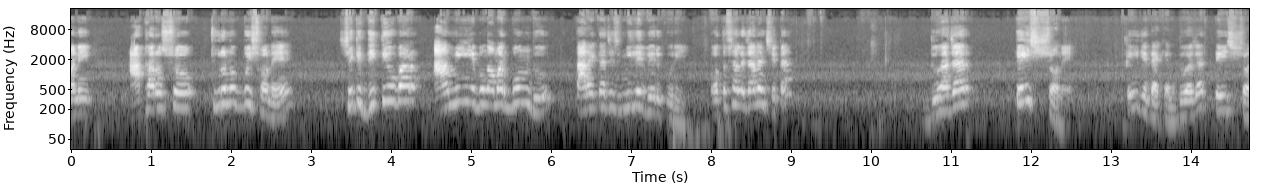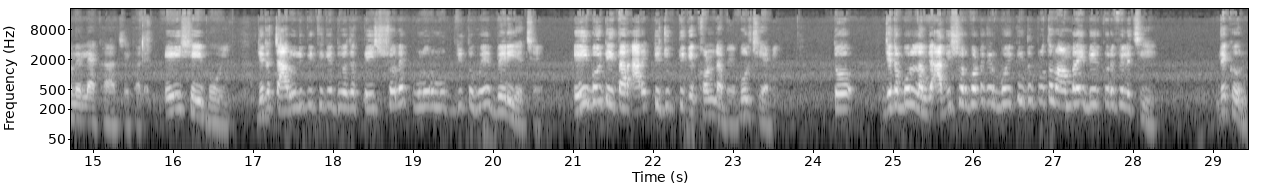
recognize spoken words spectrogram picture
মানে আঠারোশো চুরানব্বই সনে, সেটি দ্বিতীয়বার আমি এবং আমার বন্ধু তারেক আজিজ মিলে বের করি। কত সালে জানেন সেটা? দু তেইশ সনে। এই যে দেখেন দু তেইশ সনে লেখা আছে এখানে, এই সেই বই, যেটা চারুলিপি থেকে দু তেইশ সনে পুনর্মুদ্রিত হয়ে বেরিয়েছে। এই বইটি তার আরেকটি যুক্তিকে খণ্ডাবে, বলছি আমি। তো যেটা বললাম যে আদিশ্বর ঘটকের বই কিন্তু প্রথম আমরাই বের করে ফেলেছি। দেখুন,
